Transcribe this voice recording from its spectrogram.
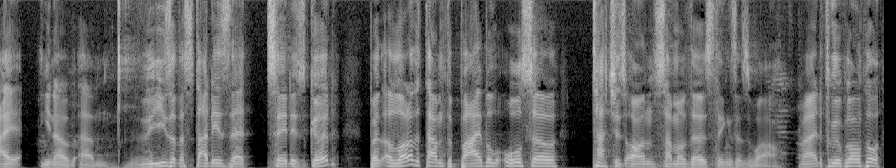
I, you know, um, these are the studies that say it is good, but a lot of the time the Bible also touches on some of those things as well, right? For example,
